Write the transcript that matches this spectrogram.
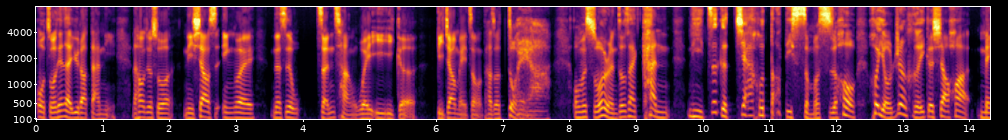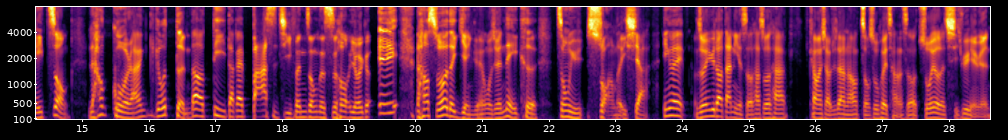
我昨天才遇到丹尼，然后就说你笑是因为那是整场唯一一个。比较没中，他说：“对啊，我们所有人都在看你这个家伙到底什么时候会有任何一个笑话没中。”然后果然给我等到第大概八十几分钟的时候，有一个 诶，然后所有的演员，我觉得那一刻终于爽了一下，因为我昨天遇到丹尼的时候，他说他。看完小巨蛋，然后走出会场的时候，所有的喜剧演员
